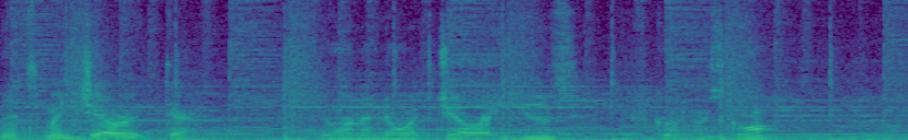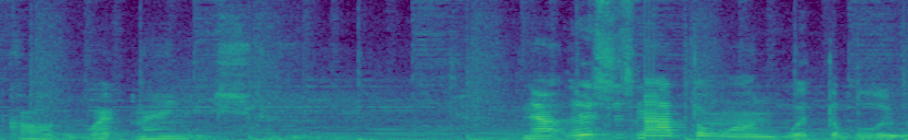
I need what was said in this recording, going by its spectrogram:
That's my gel right there. You want to know what gel I use? If you go to my school. It's called Wetline Extreme. Now, this is not the one with the blue.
